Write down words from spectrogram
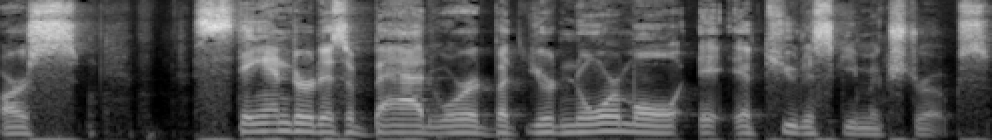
our standard is a bad word, but your normal acute ischemic strokes?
